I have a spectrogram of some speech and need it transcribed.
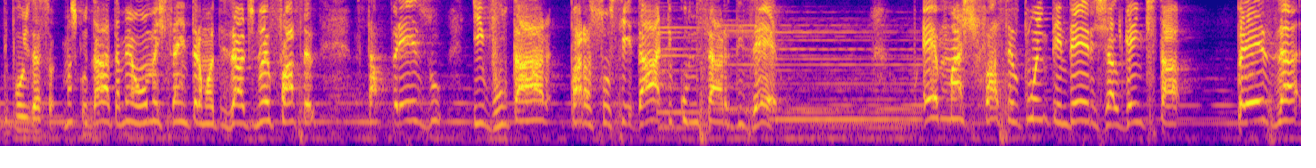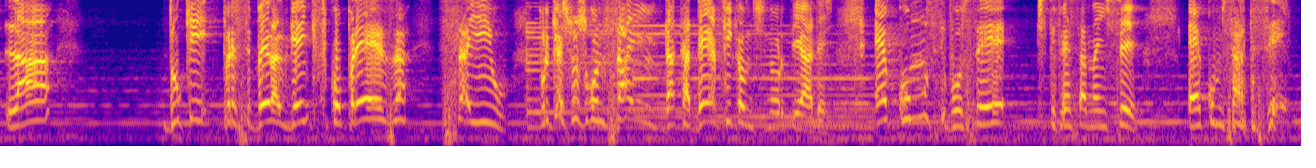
depois dessa? Mas cuidado, também homens saem traumatizados. Não é fácil estar preso e voltar para a sociedade e começar a dizer é mais fácil tu entenderes alguém que está presa lá do que perceber alguém que ficou presa, saiu. Porque as pessoas quando saem da cadeia ficam desnorteadas. É como se você estivesse a nascer. É começar de zero.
